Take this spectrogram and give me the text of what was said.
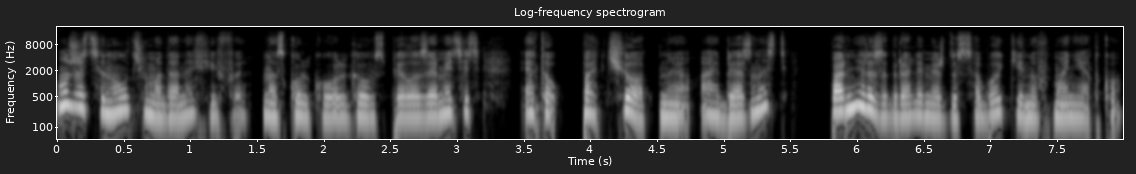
Он же тянул чемоданы Фифы. Насколько Ольга успела заметить эту почетную обязанность, парни разыграли между собой, кинув монетку.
